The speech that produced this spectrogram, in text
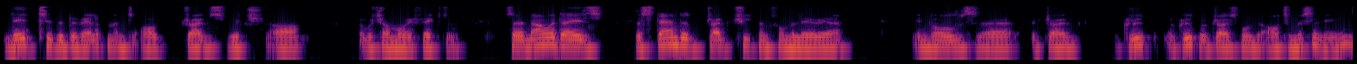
led to the development of drugs which are which are more effective. So nowadays, the standard drug treatment for malaria involves uh, a drug group, a group of drugs called artemisinin,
